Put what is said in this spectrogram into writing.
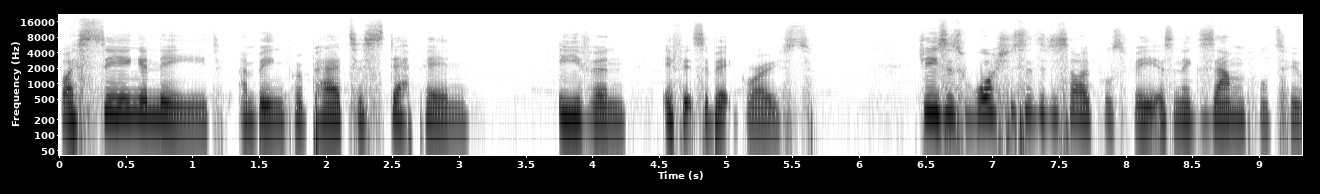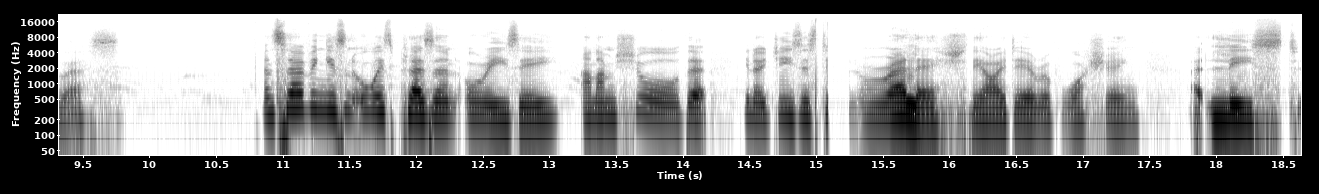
by seeing a need and being prepared to step in, even if it's a bit gross. Jesus washes the disciples' feet as an example to us. And serving isn't always pleasant or easy, and I'm sure that, you know, Jesus didn't relish the idea of washing at least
